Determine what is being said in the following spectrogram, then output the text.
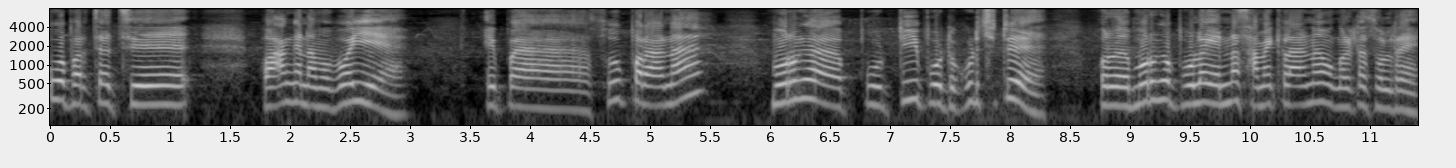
பூவை பறிச்சாச்சு. வாங்க நம்ம போய் இப்போ சூப்பரான முருங்கை பூ டீ போட்டு குடிச்சிட்டு ஒரு முருங்கைப்பூவில் என்ன சமைக்கலான்னு உங்கள்கிட்ட சொல்கிறேன்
